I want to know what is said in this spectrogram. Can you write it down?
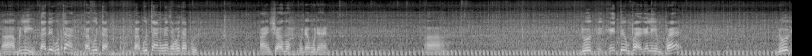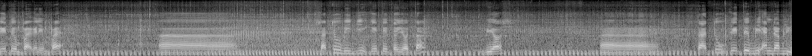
Ha, beli. Tak ada hutang. Tak berhutang. Tak berhutang dengan siapa-siapa. Ha, InsyaAllah. Mudah-mudahan. Ha. Dua kereta empat kali empat. Dua kereta empat kali empat. Ha. Satu biji kereta Toyota. Vios. Ha. Satu kereta BMW.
